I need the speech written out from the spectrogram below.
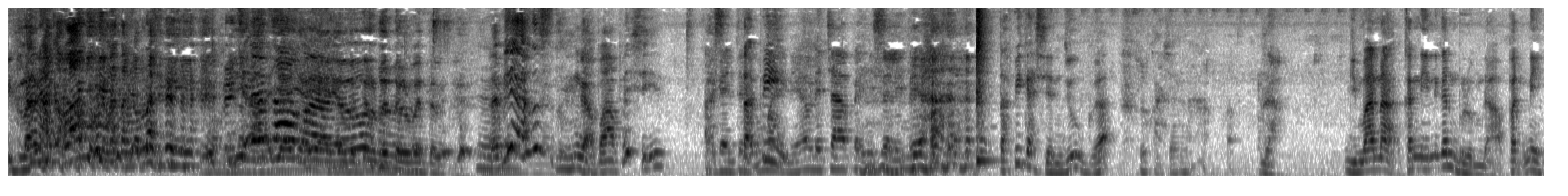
dikeluarin. Tangkap lagi tangkap lagi. Iya prinsipnya iya sama iya, iya dong. betul betul betul. Tapi aku nggak apa-apa sih. Pergantian tapi ya udah capek di selit ya. tapi kasihan juga. Lu kasihan apa? Nah, gimana? Kan ini kan belum dapat nih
